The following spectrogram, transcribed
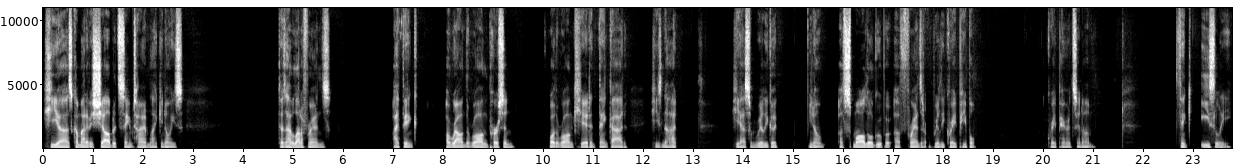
He uh, has come out of his shell, but at the same time, like you know, he's doesn't have a lot of friends. I think around the wrong person or the wrong kid, and thank God he's not. He has some really good you know, a small little group of, of friends that are really great people, great parents, and um, think easily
